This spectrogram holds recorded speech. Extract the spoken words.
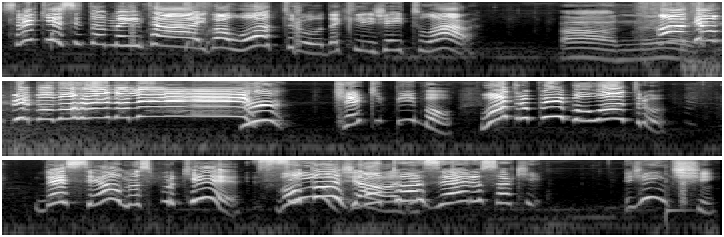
Será que esse também tá igual o outro, daquele jeito lá? Ah, não. Ah, tem um People morrendo ali! Que que Peeble? O outro People, o outro! Desceu, mas por quê? Voltou já. Voltou a zero, só que... Gente!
